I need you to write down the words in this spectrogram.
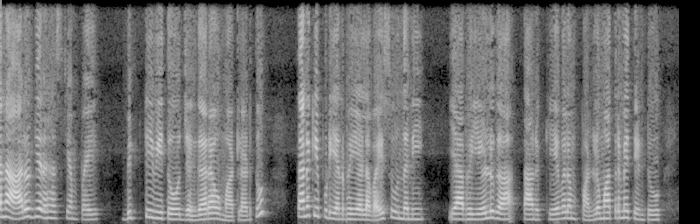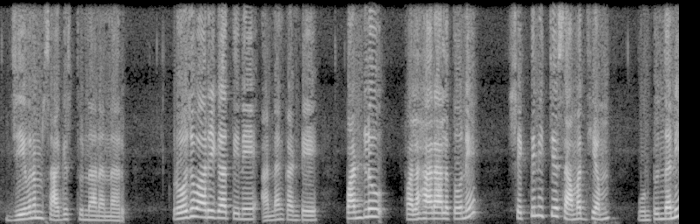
తన ఆరోగ్య రహస్యంపై బిగ్ టీవీతో జంగారావు మాట్లాడుతూ తనకిప్పుడు ఎనభై ఏళ్ళ వయసు ఉందని యాభై ఏళ్ళుగా తాను కేవలం పండ్లు మాత్రమే తింటూ జీవనం సాగిస్తున్నానన్నారు. రోజువారీగా తినే అన్నం కంటే పండ్లు ఫలహారాలతోనే శక్తినిచ్చే సామర్థ్యం ఉంటుందని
